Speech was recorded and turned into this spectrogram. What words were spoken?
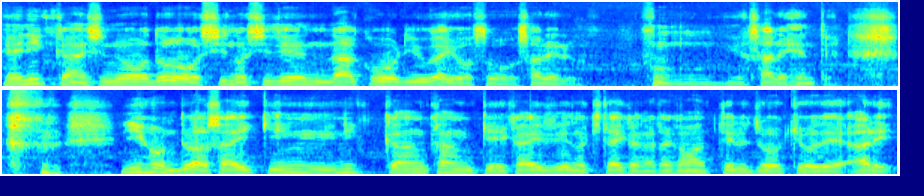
日韓首脳同士の自然な交流が予想される。うん、いや、されへんって。日本では最近、日韓関係改善への期待感が高まっている状況であり、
